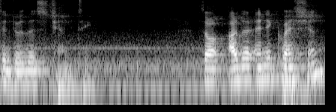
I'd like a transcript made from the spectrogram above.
to do this chanting. So are there any questions?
